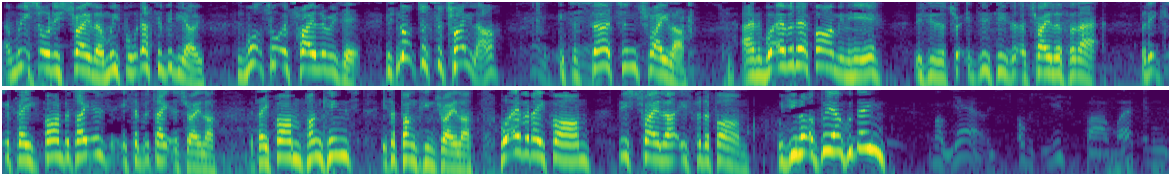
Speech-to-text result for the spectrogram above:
And we saw this trailer, and we thought that's a video. Because what sort of trailer is it? It's not just a trailer; it's a certain trailer. And whatever they're farming here, this is a this is a trailer for that. But it, if they farm potatoes, it's a potato trailer. If they farm pumpkins, it's a pumpkin trailer. Whatever they farm, this trailer is for the farm. Would you not agree, Uncle Dean? Well, yeah, it's obviously used for farm work, and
